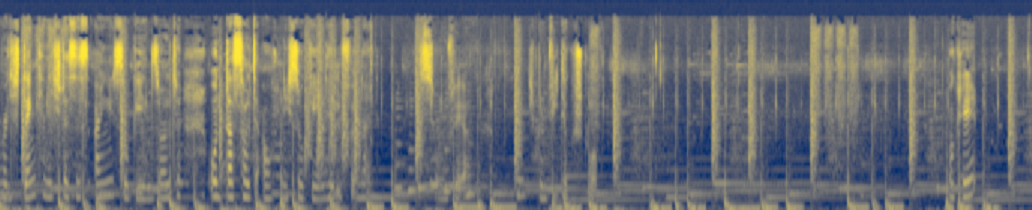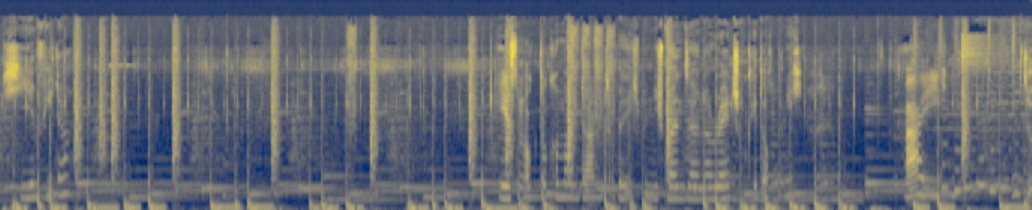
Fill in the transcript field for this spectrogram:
Weil ich denke nicht, dass es eigentlich so gehen sollte. Und das sollte auch nicht so gehen. Hilfe, nein. Das ist unfair. Ich bin wieder gestorben. Hier ist ein Oktokommandant, aber ich bin nicht mal in seiner Range. Okay, doch bin ich. Hi. So,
